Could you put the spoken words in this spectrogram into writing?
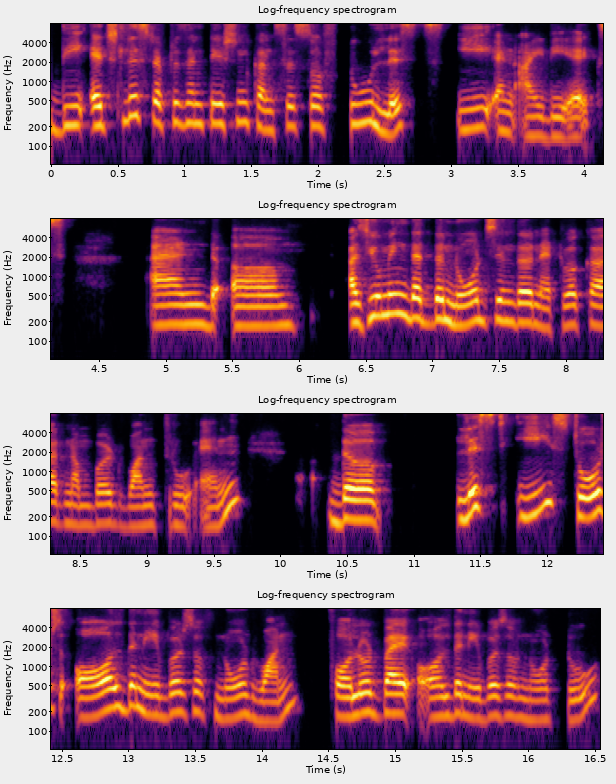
the edge list representation consists of two lists, E and IDX. And um, assuming that the nodes in the network are numbered 1 through n, the list E stores all the neighbors of node 1, followed by all the neighbors of node 2,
